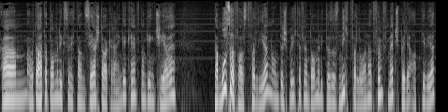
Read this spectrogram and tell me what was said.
Ähm, aber da hat der Dominik sich dann sehr stark reingekämpft und gegen Chere, da muss er fast verlieren und das spricht ja für den Dominik, dass er es nicht verloren hat. Fünf Matchbälle abgewehrt,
